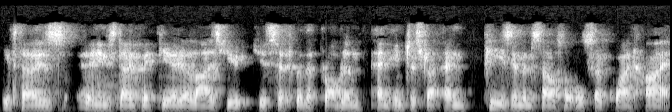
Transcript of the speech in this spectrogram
if those earnings don't materialize, you, you sit with a problem and interest and P's in themselves are also quite high.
